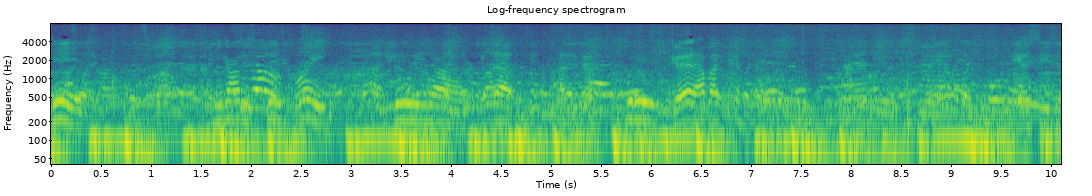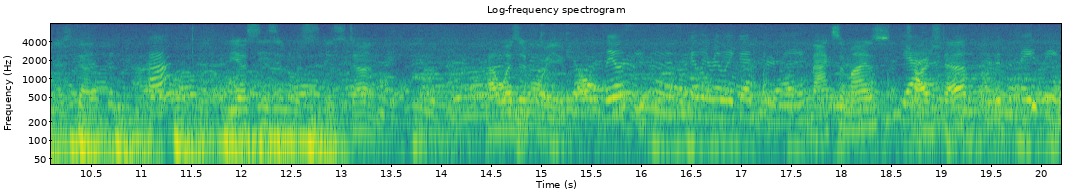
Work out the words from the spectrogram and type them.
did, and he got his big break doing. Uh, What's up? What is, Good. How about you? The season is done. Huh? The season was, is done. How was it for you? Leo season was really, really good for me. Maximize, Yeah. charged up. It was amazing.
